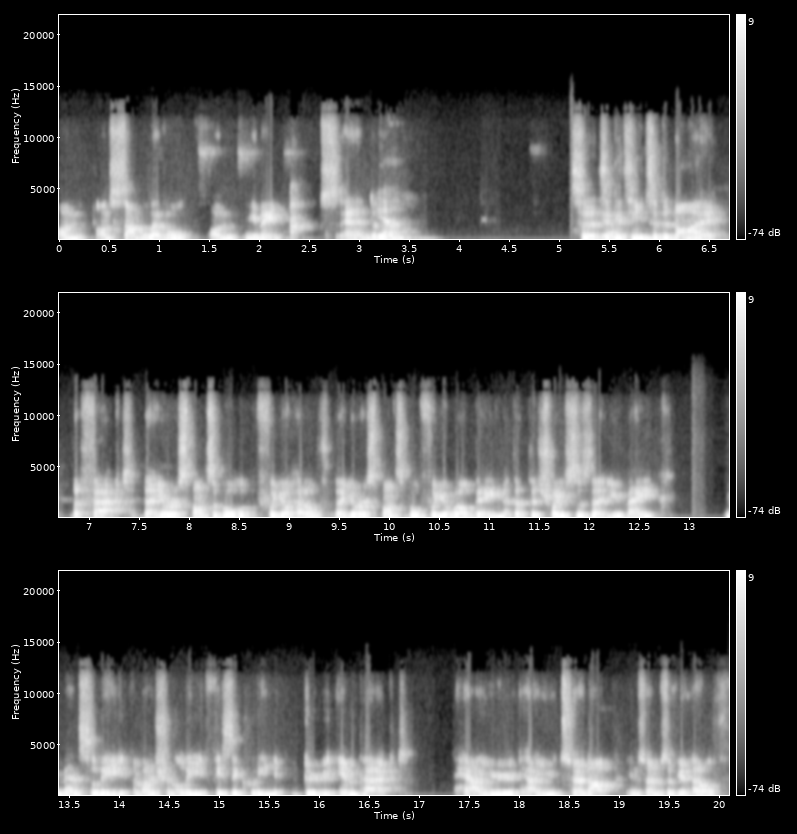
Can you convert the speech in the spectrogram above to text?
on on some level on you mean and yeah to, to yeah. continue to deny the fact that you're responsible for your health that you're responsible for your well-being that the choices that you make mentally, emotionally, physically do impact how you how you turn up in terms of your health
